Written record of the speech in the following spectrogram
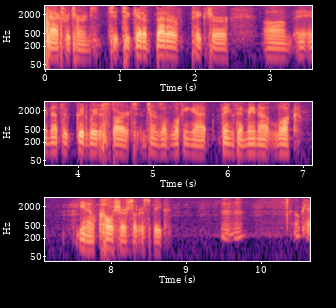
tax returns to, to get a better picture. Um, and, and that's a good way to start in terms of looking at things that may not look, you know, kosher, so to speak. Mm-hmm. Okay.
